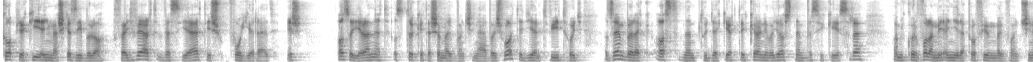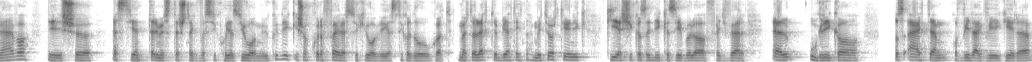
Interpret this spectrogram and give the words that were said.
kapja ki egymás kezéből a fegyvert, veszi át, és fogja rád. És az a jelenet, az tökéletesen meg van csinálva. És volt egy ilyen tweet, hogy az emberek azt nem tudják értékelni, vagy azt nem veszik észre, amikor valami ennyire profil meg van csinálva, és ezt ilyen természetesnek veszik, hogy ez jól működik, és akkor a fejlesztők jól végezték a dolgokat. Mert a legtöbb játéknál mi történik? Kiesik az egyik kezéből a fegyver, elugrik a, az item a világ végére,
